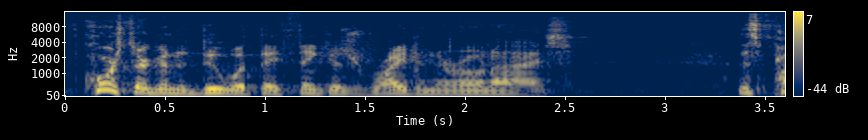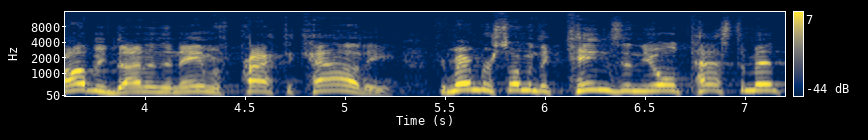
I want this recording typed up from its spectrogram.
Of course, they're going to do what they think is right in their own eyes. It's probably done in the name of practicality. Remember some of the kings in the Old Testament?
